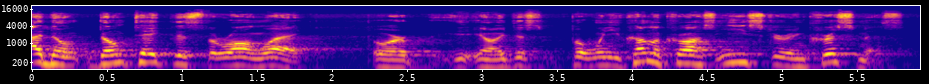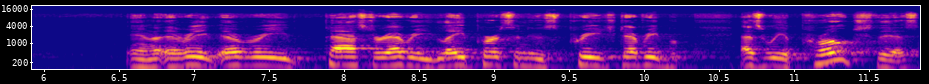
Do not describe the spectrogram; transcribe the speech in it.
I don't, don't take this the wrong way. Or, you know, I just, but when you come across Easter and Christmas, and every, every pastor, every layperson who's preached, every, as we approach this,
